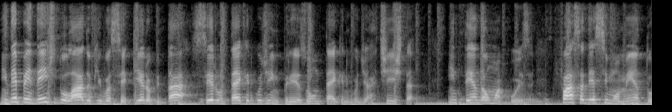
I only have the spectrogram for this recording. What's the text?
Independente do lado que você queira optar, ser um técnico de empresa ou um técnico de artista, entenda uma coisa: faça desse momento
